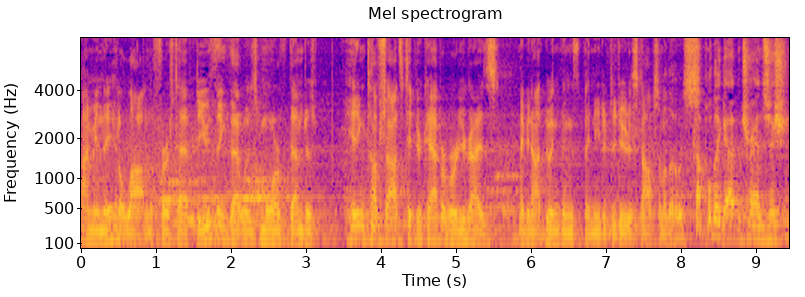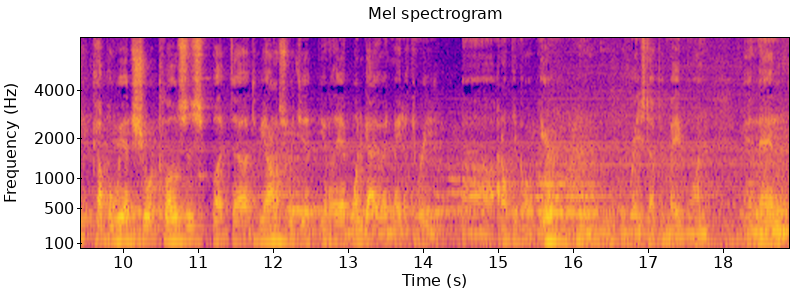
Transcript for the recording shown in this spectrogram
I mean, they hit a lot in the first half. Do you think that was more of them just hitting tough shots, tip your cap, or were you guys maybe not doing things that they needed to do to stop some of those? couple they got in transition. Couple we had short closes, but uh, to be honest with you, you know they had one guy who had made a three. Uh, I don't think all year who, who raised up and made one. And then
